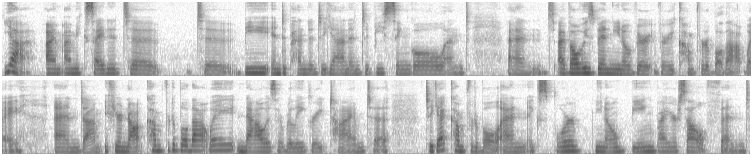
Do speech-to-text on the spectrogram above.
yeah, I'm I'm excited to to be independent again and to be single and and I've always been you know very very comfortable that way. And um, if you're not comfortable that way now is a really great time to to get comfortable and explore you know being by yourself and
